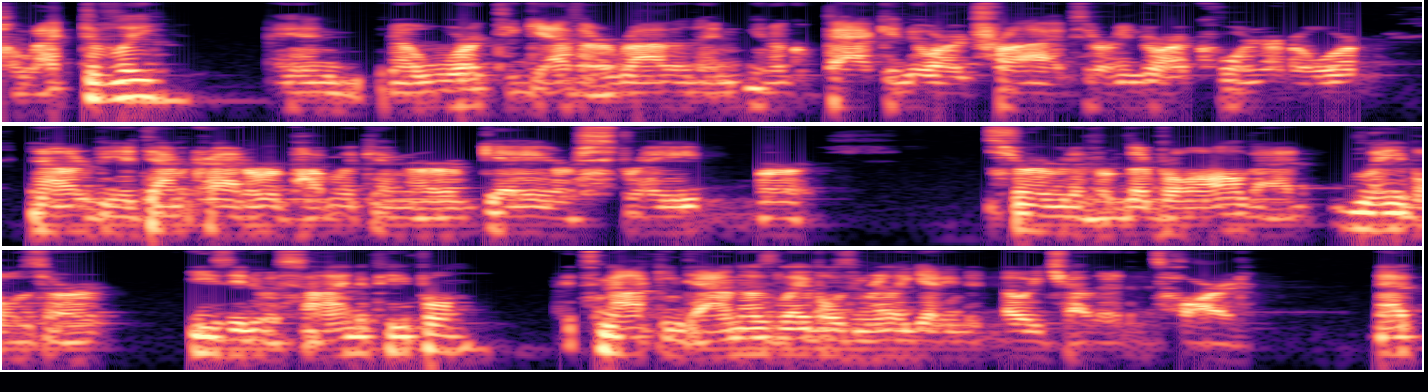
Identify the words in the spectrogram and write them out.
collectively and you know work together rather than you know go back into our tribes or into our corner or you know to be a democrat or republican or gay or straight or conservative or liberal all that labels are easy to assign to people it's knocking down those labels and really getting to know each other that's hard that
